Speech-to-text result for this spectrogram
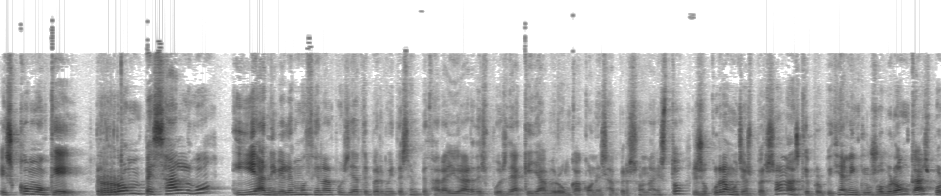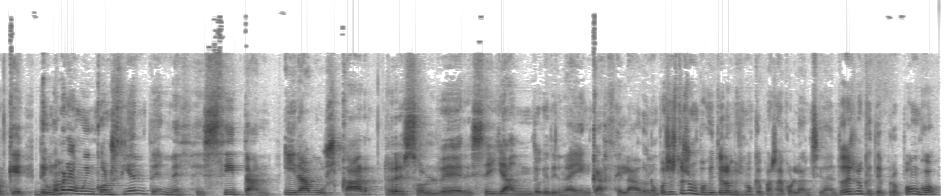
Es como que rompes algo y a nivel emocional pues ya te permites empezar a llorar después de aquella bronca con esa persona. Esto les ocurre a muchas personas que propician incluso broncas porque de una manera muy inconsciente necesitan ir a buscar resolver ese llanto que tienen ahí encarcelado, ¿no? Pues esto es un poquito lo mismo que pasa con la ansiedad. Entonces lo que te propongo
